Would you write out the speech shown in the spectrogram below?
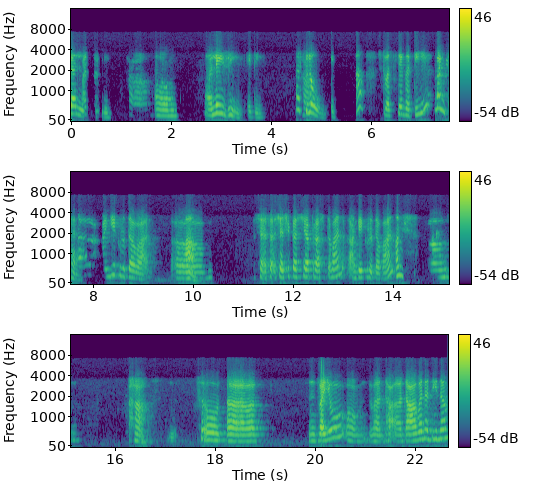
डल् लेजि इति। स्लो इति। स्वस्य गतिः मन्थर। अङ्गीकृतवान्। शशकस्य प्रस्तवान् अङ्गीकृतवान्। हा। सो द्वयो धावनदिनं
